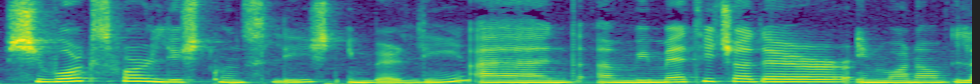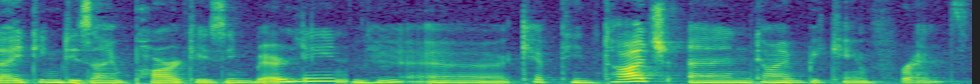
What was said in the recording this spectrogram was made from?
She works for Licht Kunst Licht in Berlin, and um, we met each other in one of lighting design parties in Berlin. Mm-hmm. Uh, kept in touch, and time became friends.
